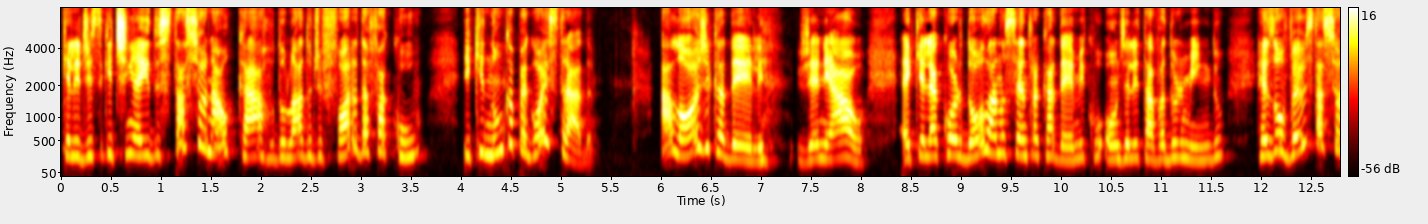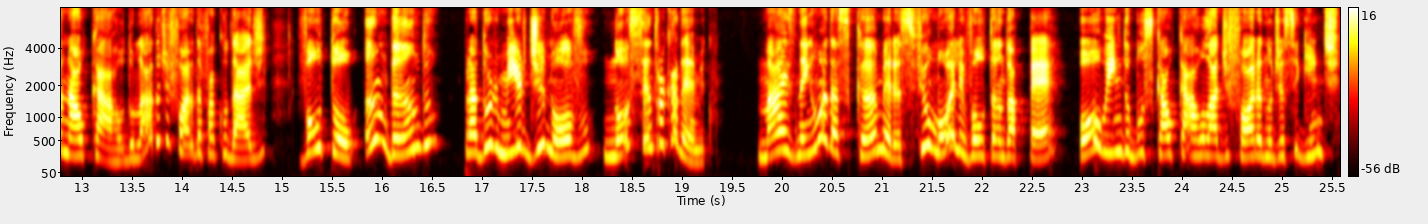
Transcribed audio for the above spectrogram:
que ele disse que tinha ido estacionar o carro do lado de fora da facul e que nunca pegou a estrada. A lógica dele, genial, é que ele acordou lá no centro acadêmico, onde ele estava dormindo, resolveu estacionar o carro do lado de fora da faculdade, voltou andando para dormir de novo no centro acadêmico. Mas nenhuma das câmeras filmou ele voltando a pé ou indo buscar o carro lá de fora no dia seguinte.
